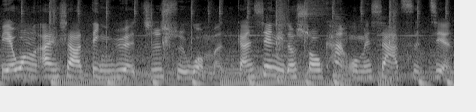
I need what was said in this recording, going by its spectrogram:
别忘了按下订阅支持我们，感谢你的收看，我们下次见。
